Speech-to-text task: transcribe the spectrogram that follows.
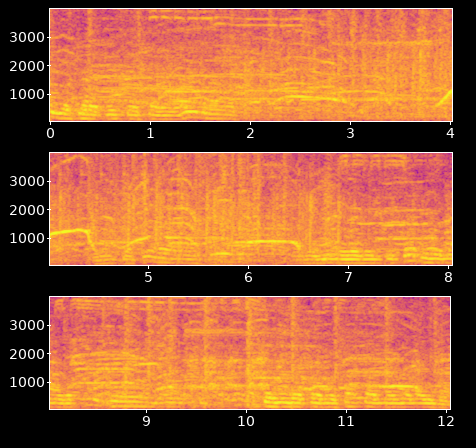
ellos, 0 puntos para la IMA. En el número 24 y el número 15, seguido por los fantasmas de la IMA.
